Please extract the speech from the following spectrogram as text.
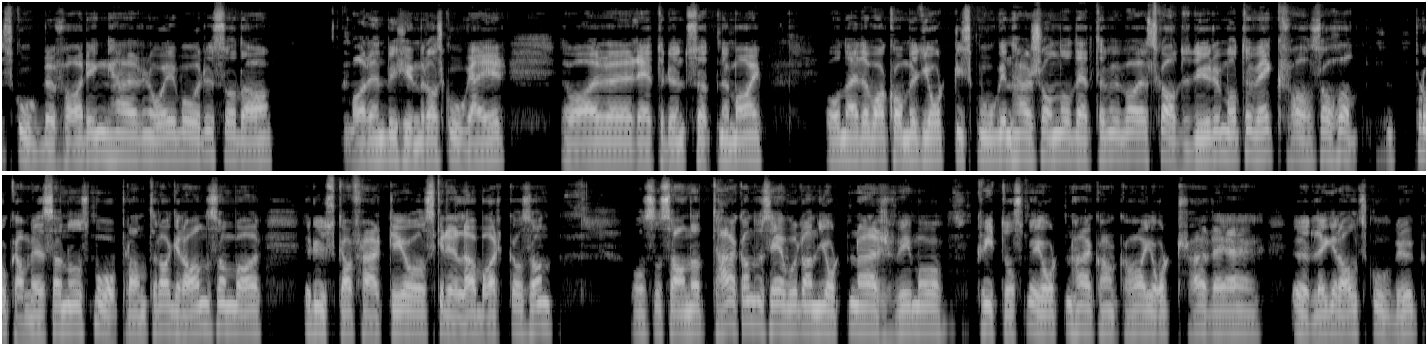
skogbefaring her nå i våres, og da var en bekymra skogeier det var eh, rett rundt 17. mai. Og nei, det var kommet hjort i skogen her sånn, og dette skadedyret måtte vekk. Og så plukka med seg noen småplanter av gran som var ruska fælt i og skrella bark og sånn. Og så sa han at her kan du se hvordan hjorten er, vi må kvitte oss med hjorten her, kan ikke ha hjort her, det ødelegger alt skogbruk.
